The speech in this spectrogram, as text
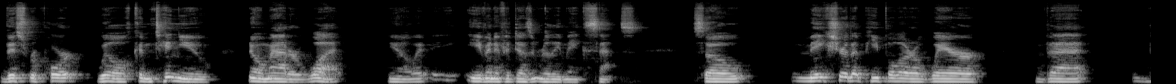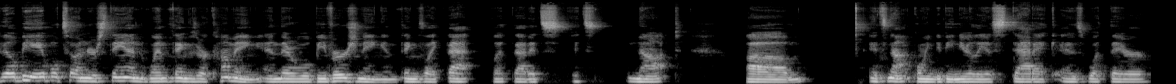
this report will continue no matter what, you know, even if it doesn't really make sense. So make sure that people are aware that they'll be able to understand when things are coming and there will be versioning and things like that, but that it's, it's not, um, it's not going to be nearly as static as what they're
